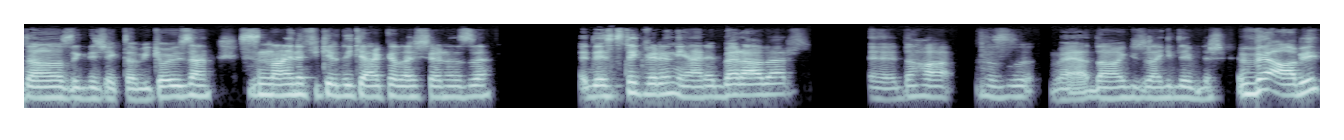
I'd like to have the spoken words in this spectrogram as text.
daha hızlı gidecek tabii ki. O yüzden sizin aynı fikirdeki arkadaşlarınızı destek verin. Yani beraber e, daha hızlı veya daha güzel gidebilir. Ve abi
